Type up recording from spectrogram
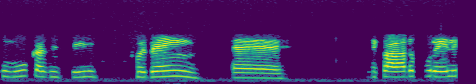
do Lucas em si foi bem é, declarado por ele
